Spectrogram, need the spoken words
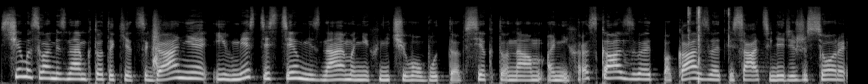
Все мы с вами знаем, кто такие цыгане, и вместе с тем не знаем о них ничего, будто все, кто нам о них рассказывает, показывает, писатели, режиссеры,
